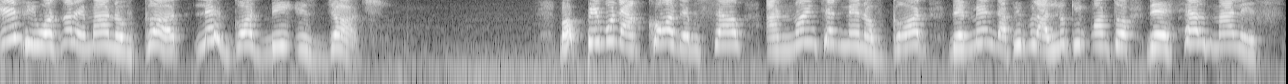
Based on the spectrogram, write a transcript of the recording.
If he was not a man of God, let God be his judge. But people that call themselves anointed men of God, the men that people are looking unto, they held malice.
